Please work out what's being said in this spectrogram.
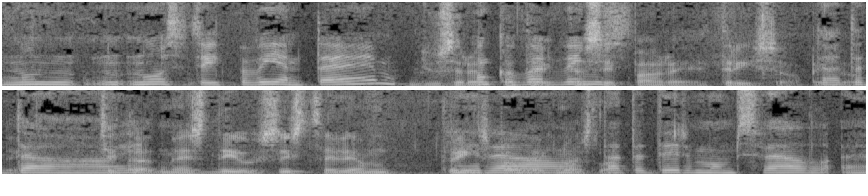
nu, n- nosacīti pa vienu tēmu. Jūs varat ka var pateikt, kas viņus- ir pārējie trīs vēl Tātad, Citādi mēs divus izceļam, trīs ir, paliek ā, noslēgti. tātad ir mums vēl uh,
